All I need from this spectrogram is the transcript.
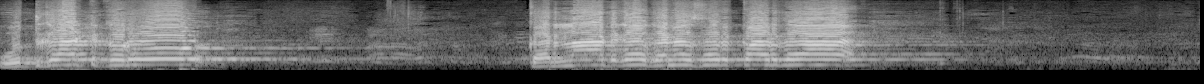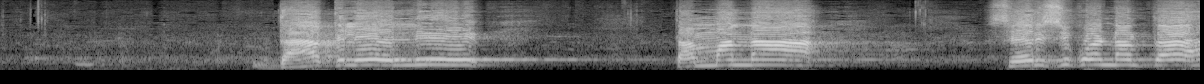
ಉದ್ಘಾಟಕರು ಕರ್ನಾಟಕ ಘನ ಸರ್ಕಾರದ ದಾಖಲೆಯಲ್ಲಿ ತಮ್ಮನ್ನ ಸೇರಿಸಿಕೊಂಡಂತಹ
